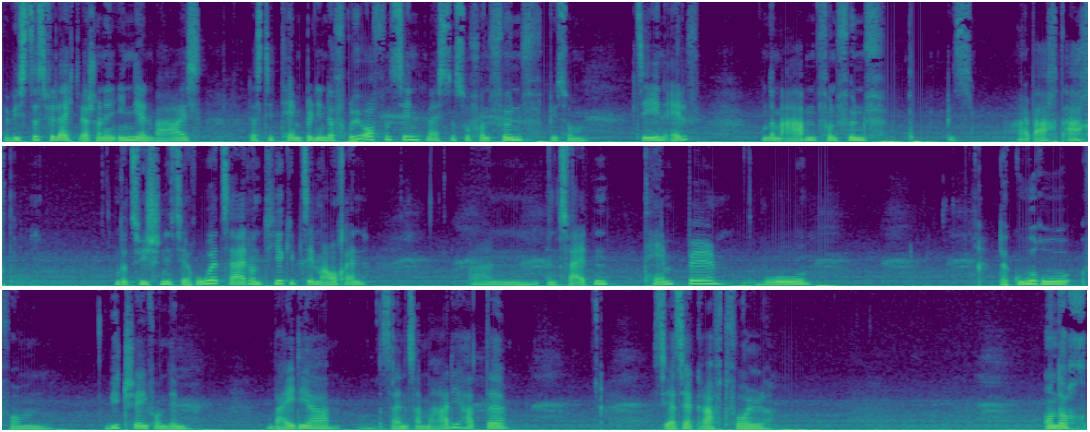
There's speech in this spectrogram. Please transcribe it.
ihr wisst das vielleicht, wer schon in Indien war, ist dass die Tempel in der Früh offen sind, meistens so von 5 bis um 10, 11 und am Abend von 5 bis halb 8, 8. Und dazwischen ist ja Ruhezeit und hier gibt es eben auch ein, ein, einen zweiten Tempel, wo der Guru vom Vijay, von dem Vaidya, sein Samadhi hatte. Sehr, sehr kraftvoll. Und auch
